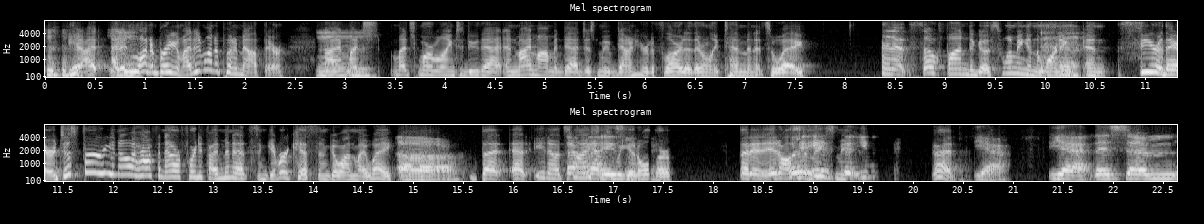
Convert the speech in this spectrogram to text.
Yeah, I, I, didn't want to bring him. I didn't want to put him out there. Mm. I'm much much more willing to do that. And my mom and dad just moved down here to Florida. They're only ten minutes away. And it's so fun to go swimming in the morning and see her there just for, you know, a half an hour, 45 minutes and give her a kiss and go on my way. Uh, but, at, you know, it's that, nice that as we get older. But it, it also makes me. You, go ahead. Yeah. Yeah there's um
